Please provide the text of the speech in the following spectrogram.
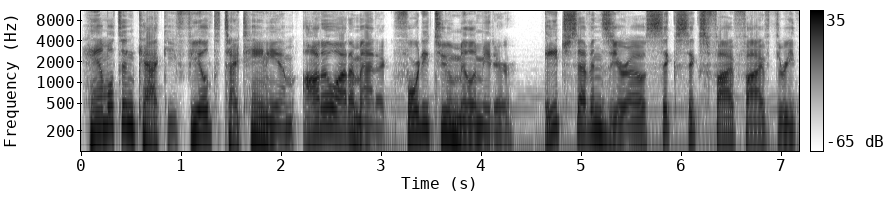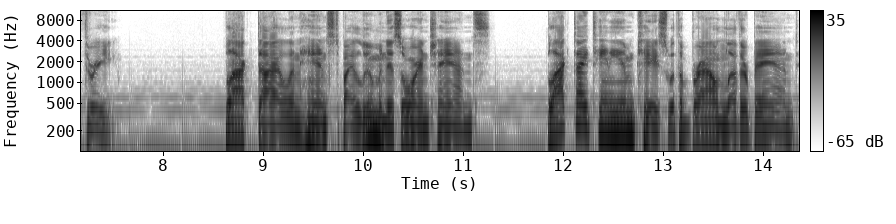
Hamilton Khaki Field Titanium Auto Automatic 42 millimeter H70665533. Black dial enhanced by luminous orange hands. Black titanium case with a brown leather band.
